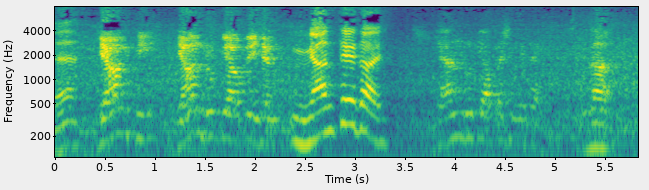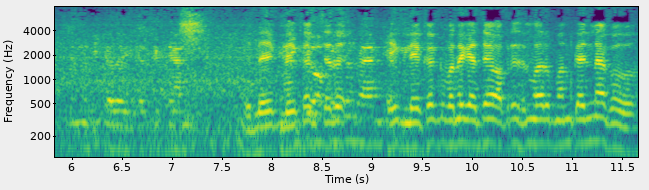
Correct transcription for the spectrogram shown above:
હે? જ્ઞાનથી જ્ઞાન રૂપી ઓપરેશન જ્ઞાનથી થાય. જ્ઞાન રૂપી ઓપરેશનથી થાય. એટલે એક લેખક છે એક લેખક મને કહે છે ઓપરેશન મારું મન કરી નાખો.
